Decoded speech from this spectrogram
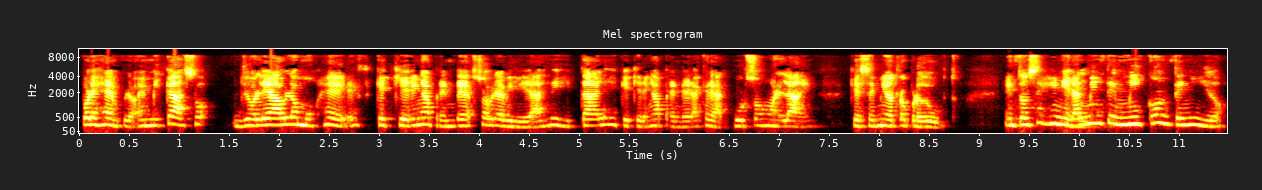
Por ejemplo, en mi caso, yo le hablo a mujeres que quieren aprender sobre habilidades digitales y que quieren aprender a crear cursos online, que ese es mi otro producto. Entonces, generalmente mi contenido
